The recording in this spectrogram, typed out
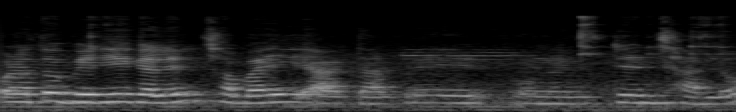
ওরা তো বেরিয়ে গেলেন সবাই, আর তারপরে ট্রেন ছাড়লো।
